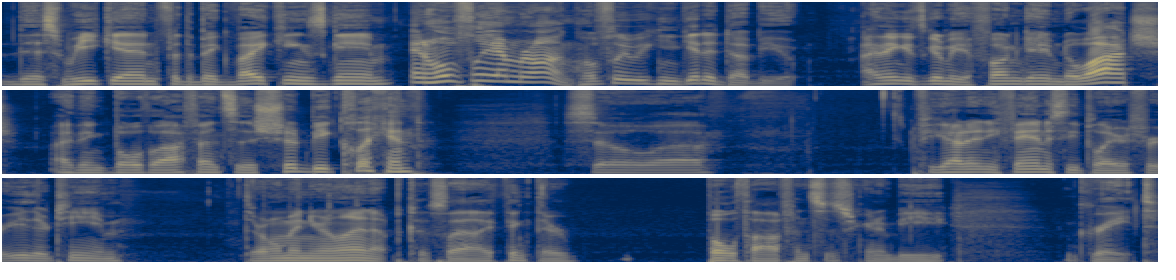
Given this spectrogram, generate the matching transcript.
this weekend for the big Vikings game. And hopefully I'm wrong. Hopefully we can get a W. I think it's going to be a fun game to watch. I think both offenses should be clicking. So uh, if you got any fantasy players for either team, throw them in your lineup because I think they're both offenses are going to be great.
